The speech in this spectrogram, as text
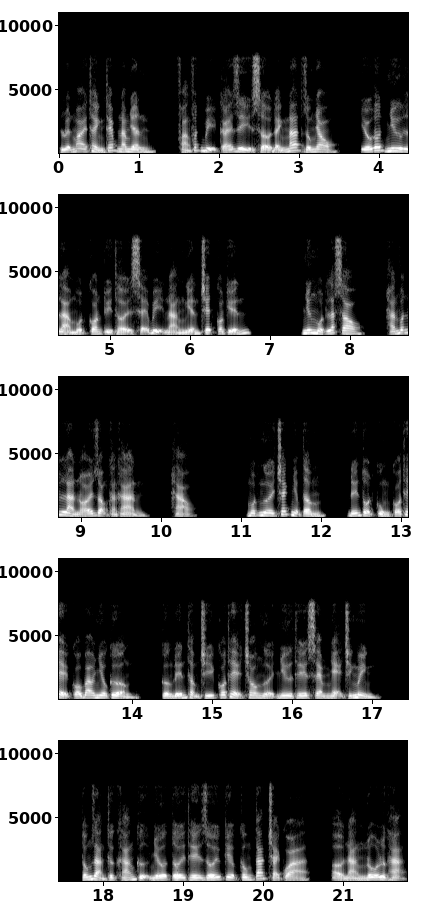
luyện mãi thành thép nam nhân, phảng phất bị cái gì sở đánh nát giống nhau, yếu ớt như là một con tùy thời sẽ bị nàng nghiền chết con kiến. Nhưng một lát sau, hắn vẫn là nói giọng khàn khàn, hảo. Một người trách nhiệm tâm, đến tột cùng có thể có bao nhiêu cường, cường đến thậm chí có thể cho người như thế xem nhẹ chính mình. Tống giản thực kháng cự nhớ tới thế giới kia công tác trải qua, ở nàng nỗ lực hạ,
